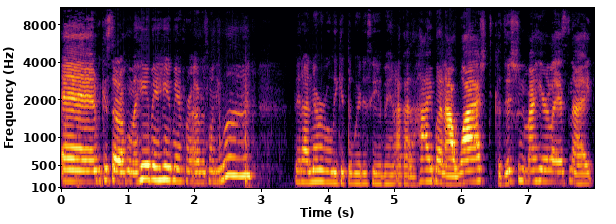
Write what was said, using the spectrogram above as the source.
And we can start off with my headband. Headband from Forever 21 that I never really get to wear this headband. I got a high bun. I washed, conditioned my hair last night,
